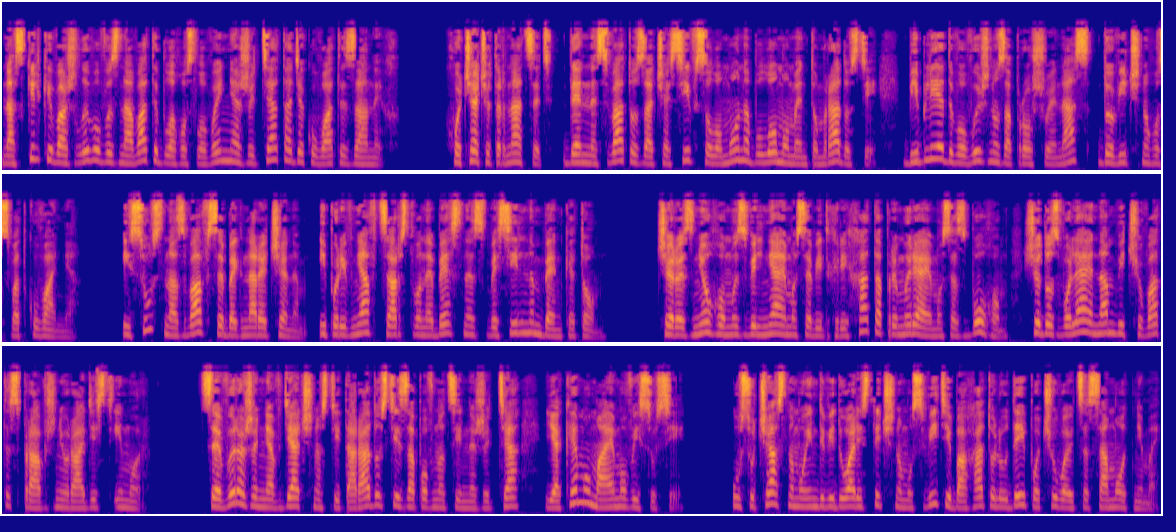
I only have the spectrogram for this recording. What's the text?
наскільки важливо визнавати благословення життя та дякувати за них. Хоча 14 денне свято за часів Соломона було моментом радості, Біблія дивовижно запрошує нас до вічного святкування. Ісус назвав себе нареченим і порівняв Царство Небесне з весільним бенкетом. Через нього ми звільняємося від гріха та примиряємося з Богом, що дозволяє нам відчувати справжню радість і мир. Це вираження вдячності та радості за повноцінне життя, яке ми маємо в Ісусі. У сучасному індивідуалістичному світі багато людей почуваються самотніми,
